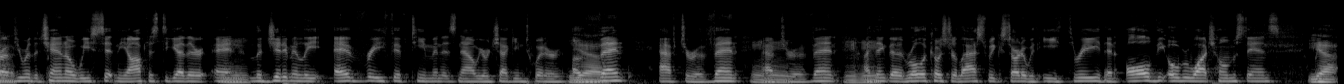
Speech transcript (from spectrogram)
Yeah. Mm-hmm. viewer of the channel, we sit in the office together, and legitimately every 15 minutes now we were checking Twitter, Yeah. Mm-hmm. event after event after event. I think the roller coaster last week started with E3, then all the Overwatch homestands. Yeah,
